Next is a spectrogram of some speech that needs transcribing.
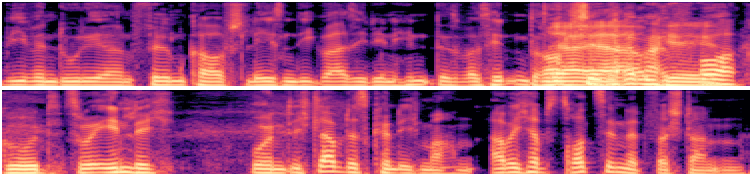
wie wenn du dir einen Film kaufst, lesen die quasi den, das, was hinten drauf ja, steht, ja, einmal okay, vor. gut. So ähnlich. Und ich glaube, das könnte ich machen. Aber ich habe es trotzdem nicht verstanden.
